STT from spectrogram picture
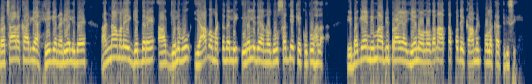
ಪ್ರಚಾರ ಕಾರ್ಯ ಹೇಗೆ ನಡೆಯಲಿದೆ? ಅಣ್ಣಾಮಲೈ ಗೆದ್ದರೆ ಆ ಗೆಲುವು ಯಾವ ಮಟ್ಟದಲ್ಲಿ ಇರಲಿದೆ ಅನ್ನೋದು ಸದ್ಯಕ್ಕೆ ಕುತೂಹಲ. ಈ ಬಗ್ಗೆ ನಿಮ್ಮ ಅಭಿಪ್ರಾಯ ಏನು ಅನ್ನೋದನ್ನ ತಪ್ಪದೆ ಕಾಮೆಂಟ್ ಮೂಲಕ ತಿಳಿಸಿ.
